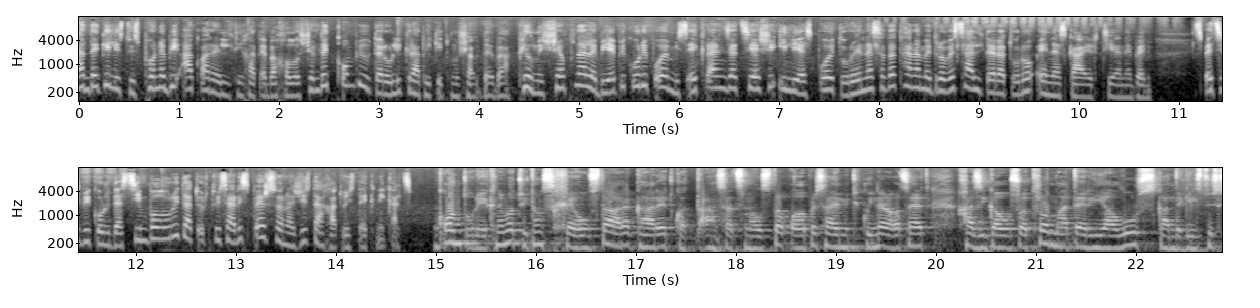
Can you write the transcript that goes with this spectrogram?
განდეგილისთვის ფონები აკვარელით იხატება, ხოლო შემდეგ კომპიუტერული გრაფიკით მუშავდება. ფილმის შემქმნელები ეპიკური პოემის ეკრანიზაციაში ილიას პოეტურ ენასა და თანამედროვე სალიტერატურო ენას გაერთიანებენ. სპეციფიკური და სიმბოლური დატვირთვის არის პერსონაჟის დახატვის ტექნიკაც. კონტური ექნება თვითონ სხეულს და არა გარე თქვა ტანსაცმელს და ყველაფერს. აი ამით გვინდა რაღაცნაირად ხაზი გაუსვათ რომ მატერიალურს განდეგილისთვის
